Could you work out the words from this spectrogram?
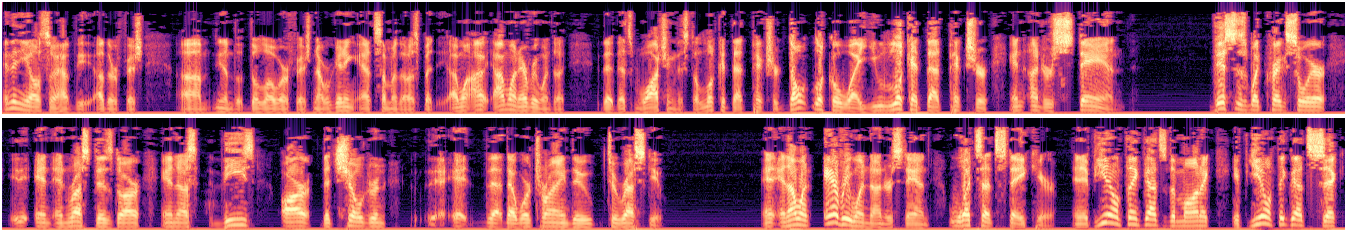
And then you also have the other fish, um, you know, the, the lower fish. Now we're getting at some of those, but I want, I, I want everyone to, that, that's watching this to look at that picture. Don't look away. You look at that picture and understand. This is what Craig Sawyer and, and Russ Dizdar and us, these are the children eh, that, that we're trying to, to rescue. And, and I want everyone to understand what's at stake here. And if you don't think that's demonic, if you don't think that's sick,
